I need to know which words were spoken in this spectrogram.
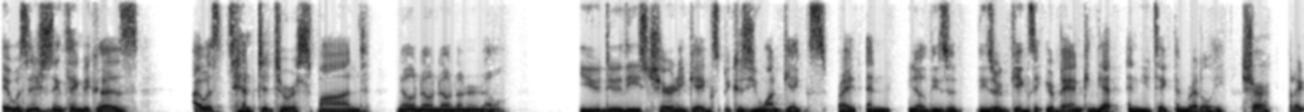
it was an interesting thing because I was tempted to respond, no, no, no, no, no, no. You do these charity gigs because you want gigs, right? And you know these are these are gigs that your band can get, and you take them readily. Sure. But I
